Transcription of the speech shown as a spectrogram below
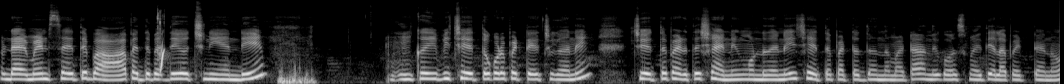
డైమండ్స్ అయితే బాగా పెద్ద పెద్దవి వచ్చినాయండి. ఇంకా ఇవి చేత్తో కూడా పెట్టేయచ్చు కానీ చేత్తో పెడితే షైనింగ్ ఉండదని చేత్తో పెట్టద్దు అన్నమాట. అందుకోసం అయితే ఇలా పెట్టాను.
